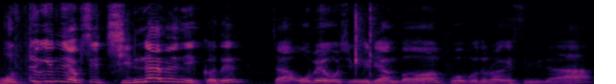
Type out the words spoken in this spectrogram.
오뚜기는 역시 진라면이 있거든. 자 550ml 한번 부어보도록 하겠습니다.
